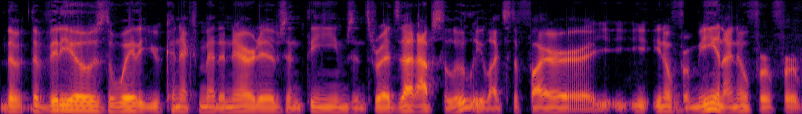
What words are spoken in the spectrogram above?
the the videos, the way that you connect meta narratives and themes and threads, that absolutely lights the fire. You, you know, for me, and I know for for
